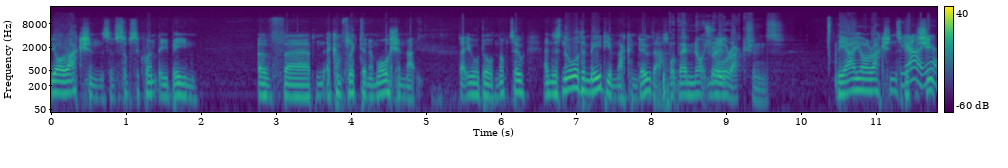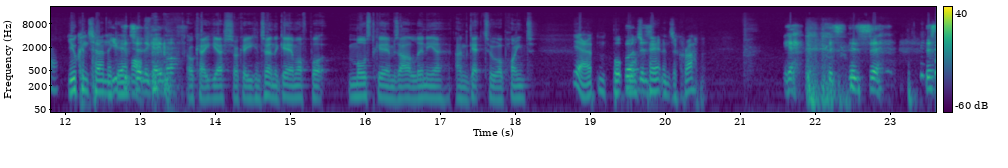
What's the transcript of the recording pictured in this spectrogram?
your actions have subsequently been of uh, a conflicting emotion that that you were building up to, and there's no other medium that can do that. But they're not True. your actions. They are your actions Yeah, because you, yeah. you can turn the you game can turn off. the game off. Okay, yes, okay, you can turn the game off, but most games are linear and get to a point. Yeah, but, But most paintings are crap. Yeah, there's there's uh, there's,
